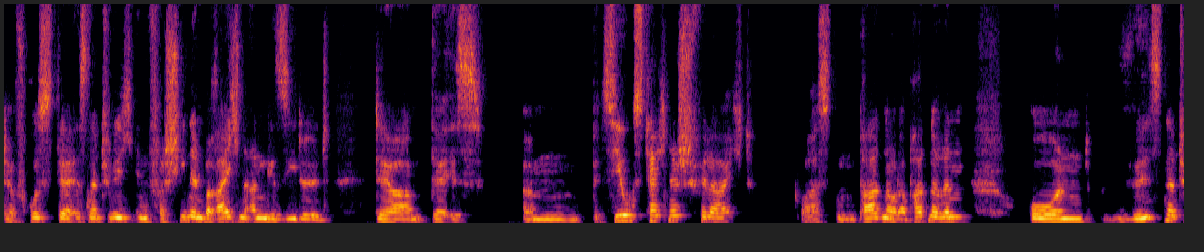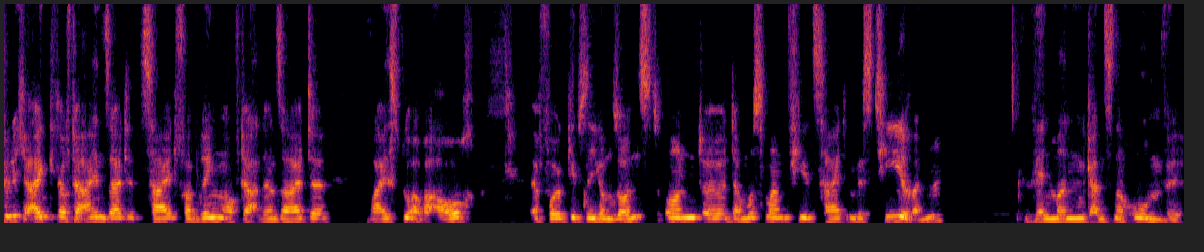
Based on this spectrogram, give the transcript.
der Frust, der ist natürlich in verschiedenen Bereichen angesiedelt. Der, der ist ähm, beziehungstechnisch vielleicht, du hast einen Partner oder Partnerin und willst natürlich eigentlich auf der einen Seite Zeit verbringen, auf der anderen Seite weißt du aber auch, Erfolg gibt es nicht umsonst und äh, da muss man viel Zeit investieren, wenn man ganz nach oben will.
